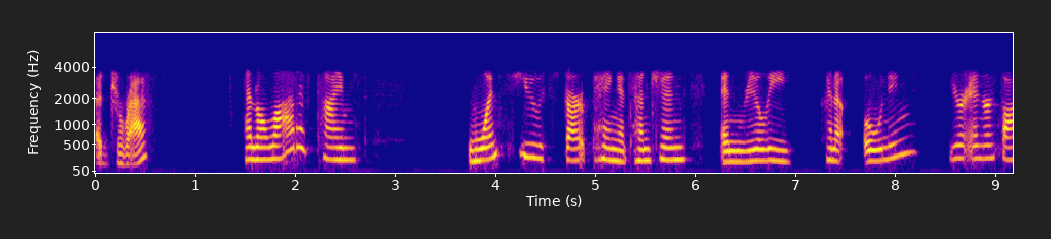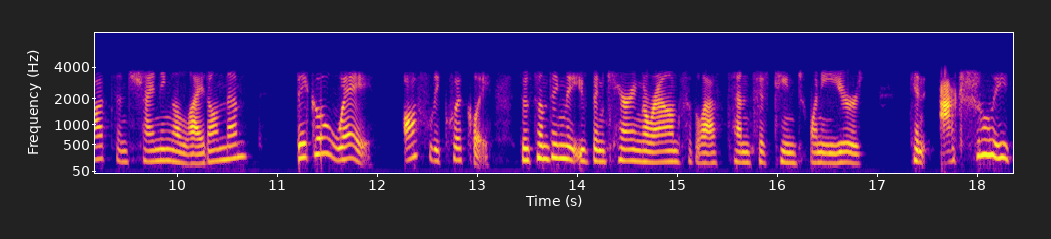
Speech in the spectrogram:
address? And a lot of times, once you start paying attention and really kind of owning your inner thoughts and shining a light on them, they go away awfully quickly. So something that you've been carrying around for the last 10, 15, 20 years can actually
